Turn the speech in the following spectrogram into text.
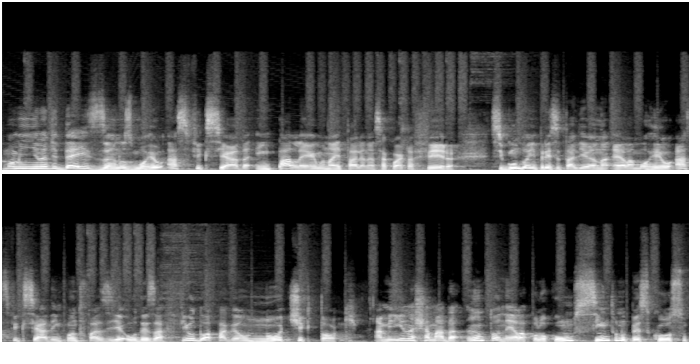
Uma menina de 10 anos morreu asfixiada em Palermo, na Itália, nessa quarta-feira. Segundo a imprensa italiana, ela morreu asfixiada enquanto fazia o desafio do apagão no TikTok. A menina chamada Antonella colocou um cinto no pescoço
